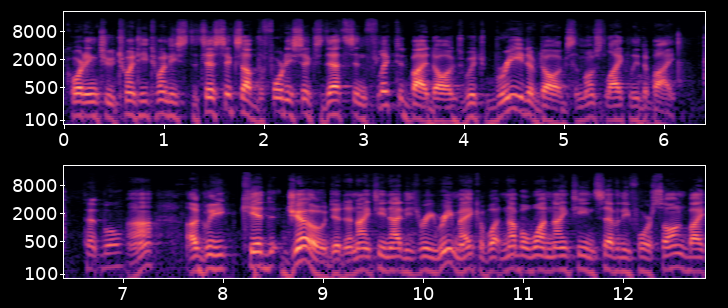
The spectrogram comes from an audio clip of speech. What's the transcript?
According to 2020 statistics, of the 46 deaths inflicted by dogs, which breed of dogs the most likely to bite? Pitbull. Uh-huh. Ugly Kid Joe did a 1993 remake of what number one 1974 song by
